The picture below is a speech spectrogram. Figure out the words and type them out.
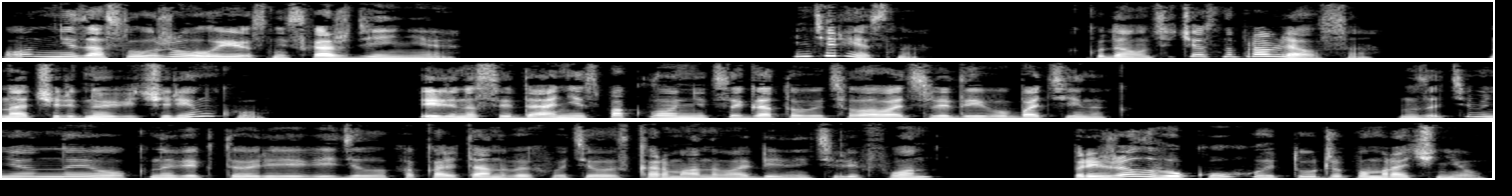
он не заслуживал ее снисхождения. Интересно, куда он сейчас направлялся? На очередную вечеринку? Или на свидание с поклонницей, готовой целовать следы его ботинок? Затемненные окна Виктория видела, как Альтан выхватил из кармана мобильный телефон прижал его к уху и тут же помрачнел.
